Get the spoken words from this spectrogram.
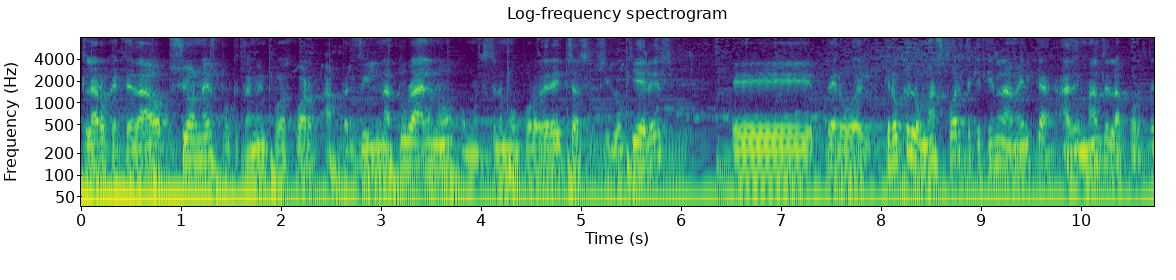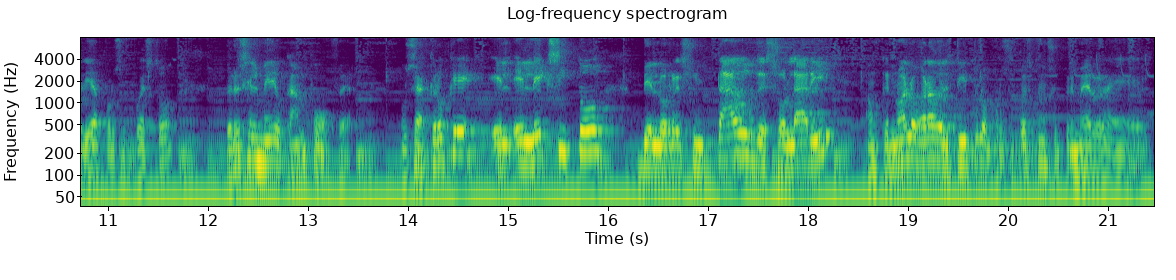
claro que te da opciones, porque también puedes jugar a perfil natural, ¿no? Como extremo por derecha, si, si lo quieres eh, pero creo que lo más fuerte que tiene la América, además de la portería, por supuesto, pero es el medio campo, Fer. O sea, creo que el, éxito de los resultados de Solari, aunque no ha logrado el título, por supuesto, en su primer, eh,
